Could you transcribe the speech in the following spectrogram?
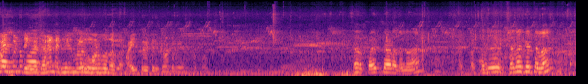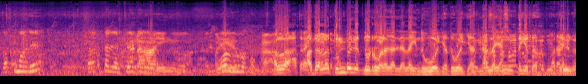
ಪೈಪ್ ಬಿಟ್ಟು ಕರೆಂಟಾಗಿ ನೀರು ಮಾಡ್ಬೋದಲ್ಲ. ಪೈಪ್ ಇಟ್ರಿ ದೊಡ್ಡದು ಸರ್ ಪೈಪ್ ಕಾಡೋದನ್ನ? ಅದು ಚೆನ್ನಾಗೈತಲ್ಲ? ಕಟ್ ಮಾಡಿ ಅಲ್ಲ ಅದೆಲ್ಲ ತುಂಬಿಗೈತೆ ನೋಡ್ರಿ ಒಳಗೆ ಅಲ್ಲೆಲ್ಲ ಇಂದು ಹೋಗಿ ಅದು ಹೋಗಿ ಅದನ್ನೆಲ್ಲ ಹೆಂಗ್ ತೆಗೆದ ಅದು ಹೆಂಗ್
